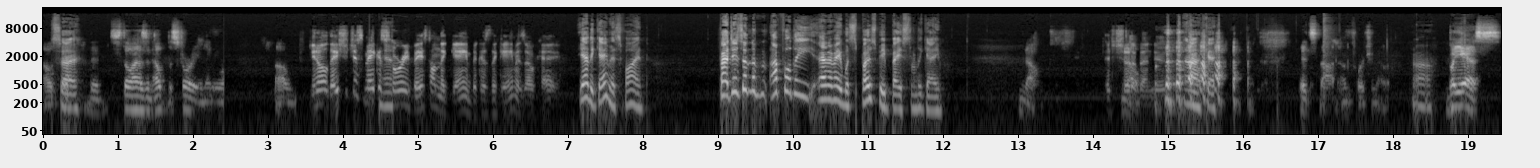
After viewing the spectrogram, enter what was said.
Oh, So- but it still hasn't helped the story in any way. Um, You know, they should just make a Yeah. story based on the game because the game is okay. Yeah, the game is fine. In fact, isn't the, I thought the anime was supposed to be based on the game. no, It should have been, dude. Ah, okay. it's not, unfortunately. Oh. But yes,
